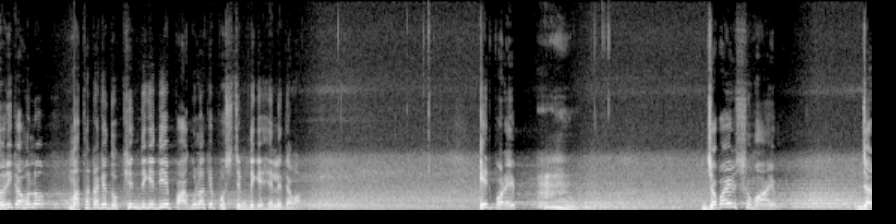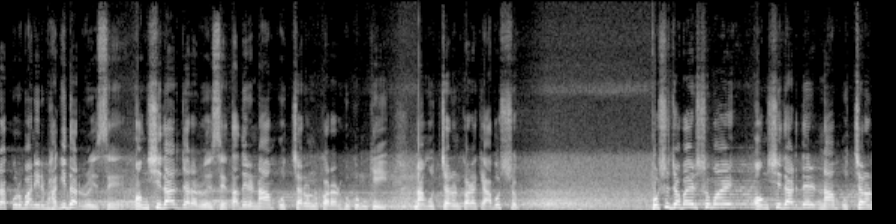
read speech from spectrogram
তরিকা হলো মাথাটাকে দক্ষিণ দিকে দিয়ে পাগুলোকে পশ্চিম দিকে হেলে দেওয়া। এরপরে জবাইয়ের সময় যারা কুরবানির ভাগিদার রয়েছে, অংশীদার যারা রয়েছে, তাদের নাম উচ্চারণ করার হুকুম কি? নাম উচ্চারণ করা কি আবশ্যক? পশু জবাইয়ের সময় অংশীদারদের নাম উচ্চারণ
